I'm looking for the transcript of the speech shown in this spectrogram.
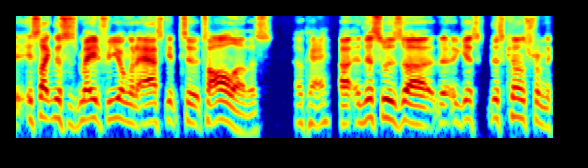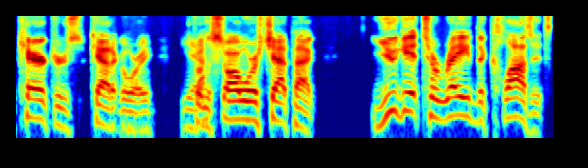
It's like this is made for you. I'm going to ask it to to all of us. Okay. Uh, this was uh, I guess this comes from the characters category Yeah. from the Star Wars chat pack. You get to raid the closet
